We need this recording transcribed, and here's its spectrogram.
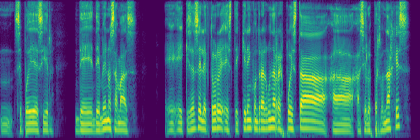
mm, se puede decir, de, de menos a más quizás el lector este, quiere encontrar alguna respuesta hacia los personajes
